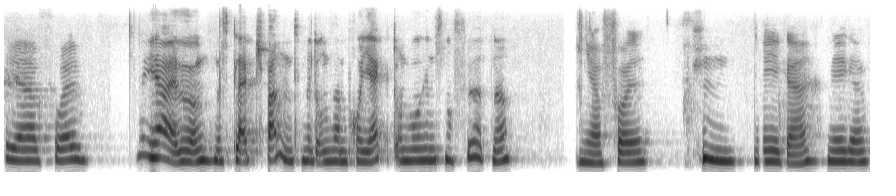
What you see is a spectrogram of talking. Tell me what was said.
ja, voll. Ja, also es bleibt spannend mit unserem Projekt und wohin es noch führt, ne? Ja, voll. Hm. Mega, mega.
